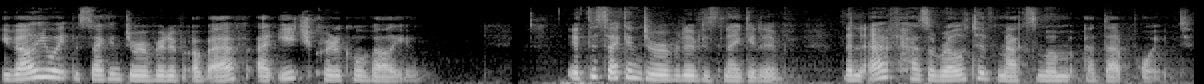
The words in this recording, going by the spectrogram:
Evaluate the second derivative of f at each critical value. If the second derivative is negative, then f has a relative maximum at that point.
